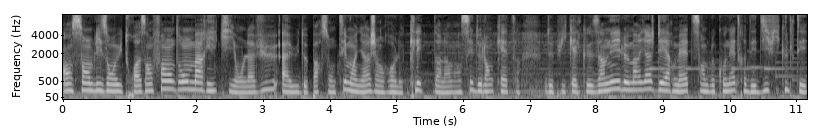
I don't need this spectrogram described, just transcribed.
Ensemble, ils ont eu trois enfants, dont Marie, qui, on l'a vu, a eu de par son témoignage un rôle clé dans l'avancée de l'enquête. Depuis quelques années, le mariage des Hermètes semble connaître des difficultés.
